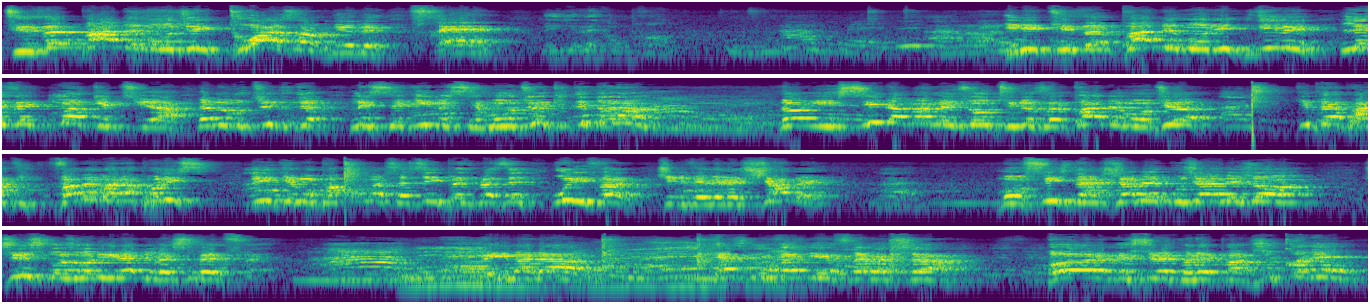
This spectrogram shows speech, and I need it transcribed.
Tu ne veux pas de mon Dieu trois ans. Mais frère, mais il devait comprendre. Il dit, tu ne veux pas de mon Dieu. Il dit, mais les vêtements que tu as, la nourriture que tu as, mais c'est mais c'est mon Dieu qui te donne. Donc ici, dans ma maison, tu ne veux pas de mon Dieu, tu peux partir. Va même à la police. Dis que mon papa m'a chassé, il peut se placer où il veut. Tu ne viendrai jamais. Mon fils n'a jamais bougé à la maison. Hein. Jusqu'aujourd'hui, il a du respect, frère. Oui, madame. Qu'est-ce que vous voulez dire, frère et soeur Oh, le monsieur ne connaît pas. Je connais.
